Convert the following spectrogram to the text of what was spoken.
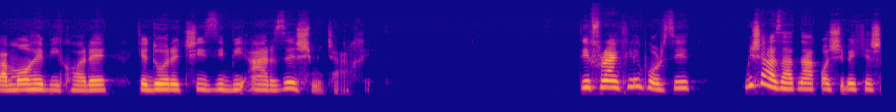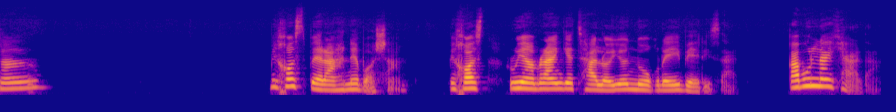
و ماه بیکاره که دور چیزی بی ارزش می چرخید. دی فرانکلین پرسید میشه ازت نقاشی بکشم؟ می‌خواست برهنه باشم. می‌خواست رویم رنگ طلایی و نقره‌ای بریزد. قبول نکردم.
